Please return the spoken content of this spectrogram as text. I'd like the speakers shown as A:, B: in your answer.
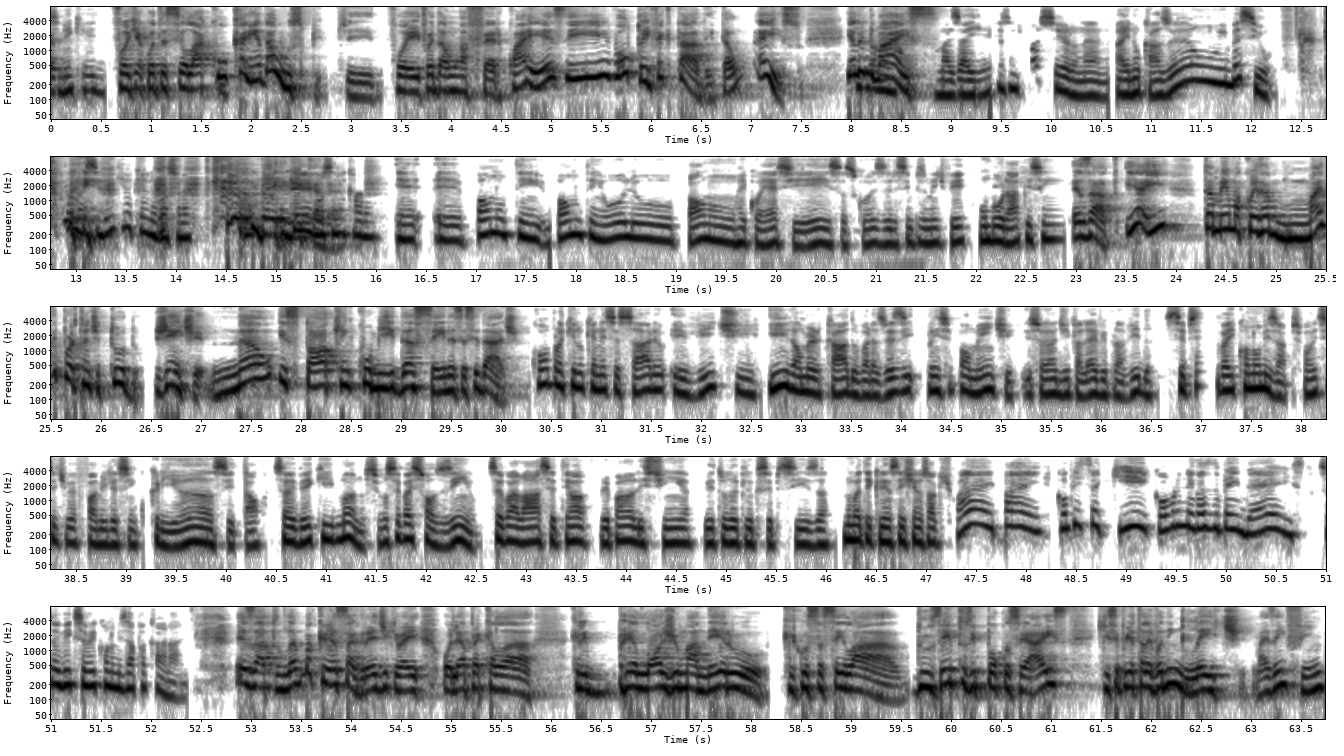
A: Se bem que
B: Foi o que aconteceu lá com o carinha da USP, que foi, foi dar um affair com a ex e voltou infectado. Então, é isso. E além do mais,
A: Mas aí é questão de parceiro, né? Aí no caso é um imbecil. Não, mas se bem que aquele negócio, né?
B: também
A: aquele
B: né,
A: negócio, né,
B: cara?
A: cara? É, é, pau, não tem, pau não tem olho, pau não reconhece ex, essas coisas, ele simplesmente vê um buraco e sim.
B: Exato. E aí, também uma coisa mais importante de tudo, gente, não estoquem comida sem necessidade.
A: Compra aquilo que é necessário, evite ir ao mercado várias vezes e, principalmente, isso é uma dica leve pra vida, você vai economizar, principalmente se tiver família assim, criança e tal. Você vai ver que, mano, se você vai sozinho, você vai lá, você tem uma, prepara uma listinha, vê tudo aquilo que você precisa. Não vai ter criança enchendo o saco, tipo, ai, pai, compra isso aqui, compra o negócio do Ben 10. Você vai ver que você vai economizar pra caralho.
B: Exato, não leva uma criança grande que vai olhar para aquela aquele relógio maneiro que custa, sei lá, duzentos e poucos reais, que você podia estar levando em leite. Mas enfim,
